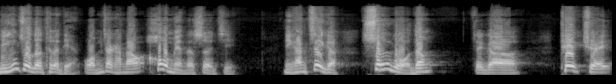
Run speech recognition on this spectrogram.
民族的特点。我们再看到后面的设计，你看这个松果灯，这个 PH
